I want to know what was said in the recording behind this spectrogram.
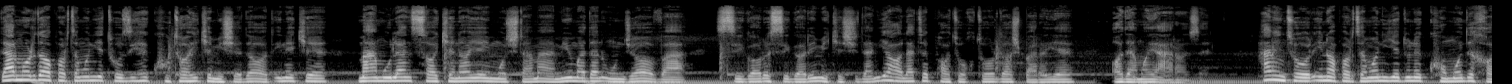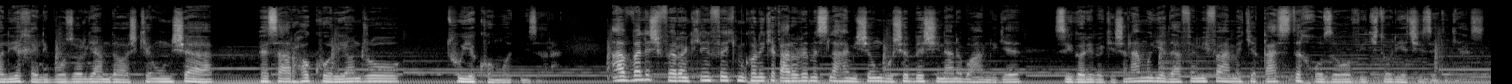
در مورد آپارتمان یه توضیح کوتاهی که میشه داد اینه که معمولا ساکنای این مجتمع می اومدن اونجا و سیگار و سیگاری میکشیدن. یه حالت پاتوختور داشت برای آدمای عرازل همینطور این آپارتمان یه دونه کمد خالی خیلی بزرگم داشت که اون شب پسرها کوریان رو توی کمد می‌ذارن. اولش فرانکلین فکر می‌کنه که قراره مثل همیشه اون گوشه بشینن و با هم دیگه سیگاری بکشن اما یه دفعه می‌فهمه که قصد خوزه و ویکتور یه چیز دیگه است.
